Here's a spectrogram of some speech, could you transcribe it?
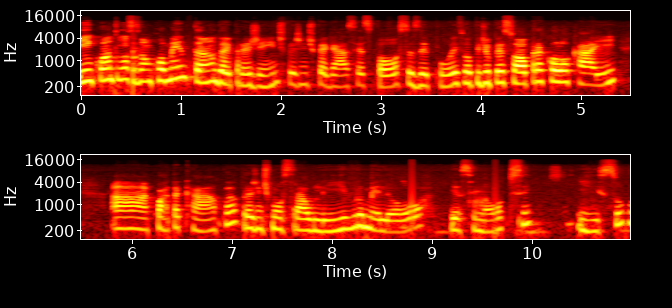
E enquanto vocês vão comentando aí para a gente, para a gente pegar as respostas depois, vou pedir o pessoal para colocar aí a quarta capa para a gente mostrar o livro melhor e a sinopse. Isso,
